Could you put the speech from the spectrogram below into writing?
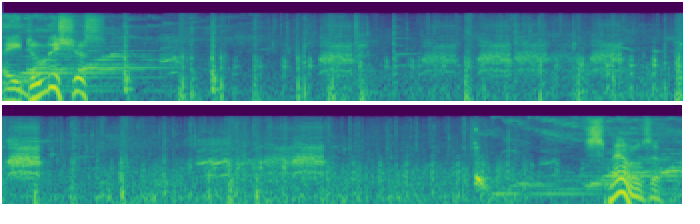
a delicious smells of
